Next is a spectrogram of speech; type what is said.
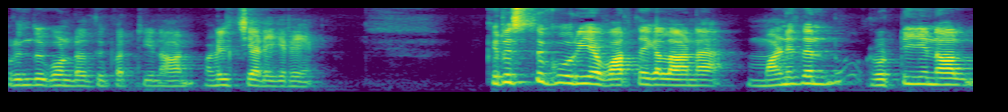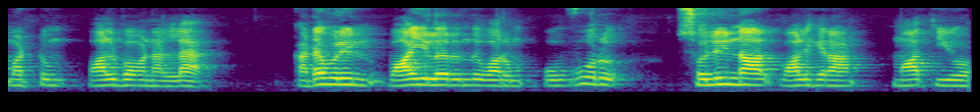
புரிந்து கொண்டது பற்றி நான் மகிழ்ச்சி அடைகிறேன். கிறிஸ்து கூறிய வார்த்தைகளான மனிதன் ரொட்டியினால் மட்டும் வாழ்பவன் அல்ல கடவுளின் வாயிலிருந்து வரும் ஒவ்வொரு சொல்லினால் வாழ்கிறான் மாத்தியோ?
